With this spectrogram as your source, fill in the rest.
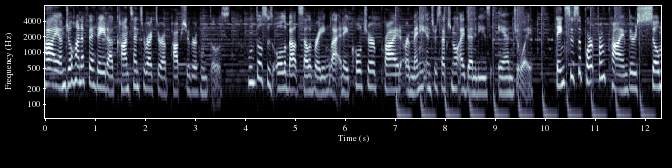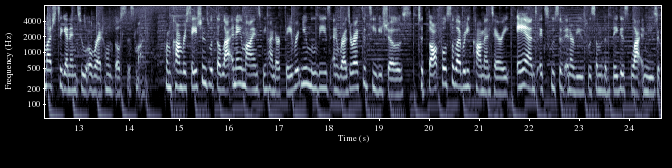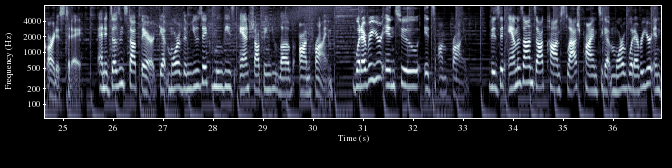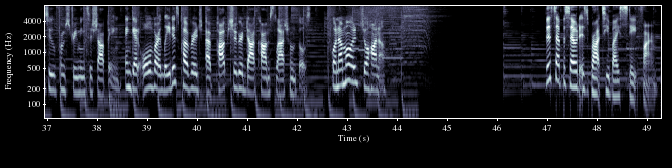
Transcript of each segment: Hi, I'm Johanna Ferreira, content director at Pop Sugar Juntos. Juntos is all about celebrating Latin culture, pride, our many intersectional identities, and joy. Thanks to support from Prime, there's so much to get into over at Juntos this month. From conversations with the Latin minds behind our favorite new movies and resurrected TV shows, to thoughtful celebrity commentary and exclusive interviews with some of the biggest Latin music artists today. And it doesn't stop there. Get more of the music, movies, and shopping you love on Prime. Whatever you're into, it's on Prime. Visit amazon.com slash prime to get more of whatever you're into from streaming to shopping. And get all of our latest coverage at popsugar.com slash juntos. Con amor, Johanna. This episode is brought to you by State Farm.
